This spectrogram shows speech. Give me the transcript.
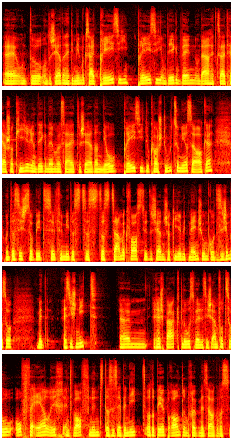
äh, und, der, und der Sheridan hat ihm immer gesagt, Presi, Presi und irgendwann, und er hat gesagt, Herr Shakiri und irgendwann mal sagt der Sheridan, ja, Presi, du kannst du zu mir sagen und das ist so ein bisschen für mich das, das, das zusammengefasst, wie der Sheridan Shakiri mit Menschen umgeht. Das ist immer so, mit, es ist nicht ähm, respektlos, weil es ist einfach so offen, ehrlich, entwaffnend, dass es eben nicht, oder bei jemand anderem könnte man sagen, was,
